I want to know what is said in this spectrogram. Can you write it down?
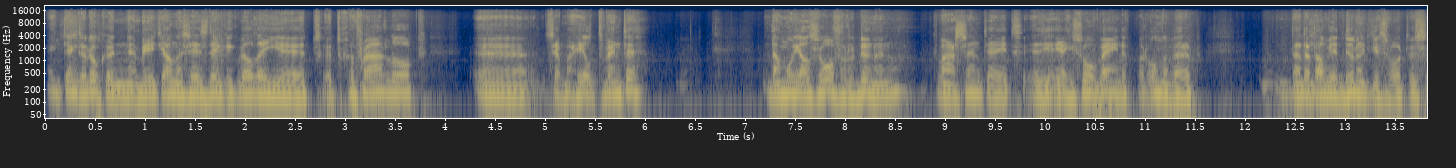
Ik denk dat ook een, een beetje anders is, denk ik wel, dat je het, het gevaar loopt, eh, zeg maar heel Twente, dan moet je al zo verdunnen qua zendtijd, je, zo weinig per onderwerp, dat het alweer dunnetjes wordt. Dus,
